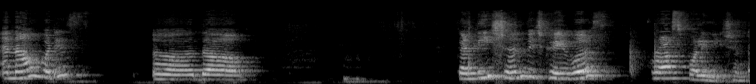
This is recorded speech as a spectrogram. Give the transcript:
And now what is uh, the condition which favors cross-pollination?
